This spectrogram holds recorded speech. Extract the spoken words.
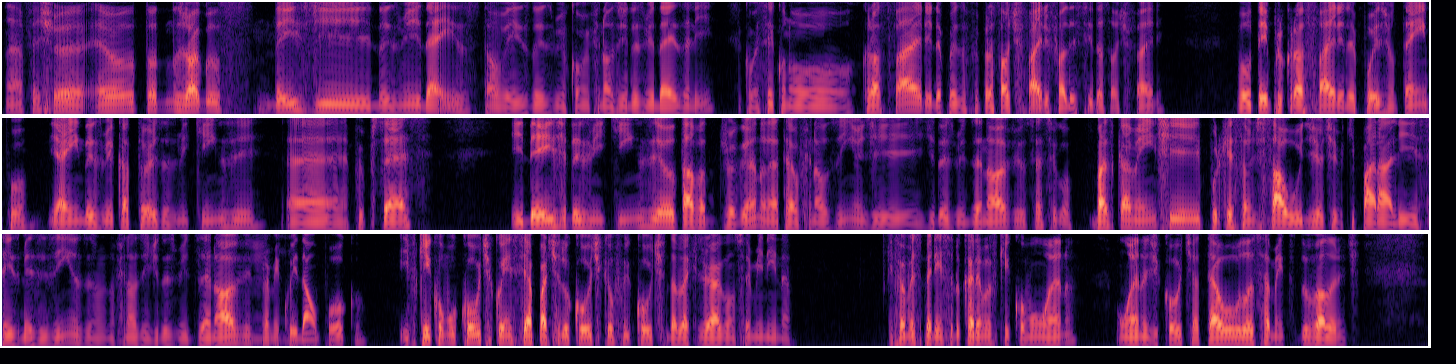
Ah, fechou. Eu tô nos jogos desde 2010, talvez 2000, como finalzinho de 2010 ali. Comecei com no Crossfire, depois eu fui para Saltfire, falecida Saltfire. Voltei pro Crossfire depois de um tempo. E aí em 2014, 2015, é, fui pro CS. E desde 2015 eu tava jogando, né, até o finalzinho de, de 2019 o CSGO. Basicamente, por questão de saúde, eu tive que parar ali seis mesezinhos no finalzinho de 2019 para me uhum. cuidar um pouco. E fiquei como coach, conheci a parte do coach que eu fui coach da Black Dragons feminina. E foi uma experiência do caramba, eu fiquei como um ano, um ano de coach até o lançamento do Valorant.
